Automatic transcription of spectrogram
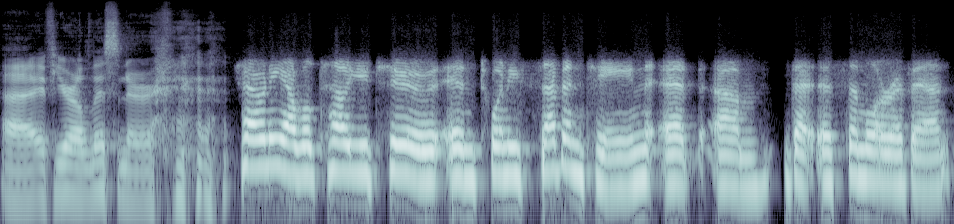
uh, if you're a listener. Tony, I will tell you too. In 2017, at um, that a similar event,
